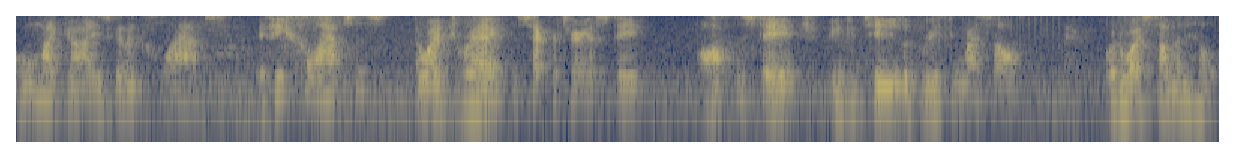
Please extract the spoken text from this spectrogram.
oh my God, he's going to collapse. If he collapses, do I drag the Secretary of State off the stage and continue the briefing myself, or do I summon help?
